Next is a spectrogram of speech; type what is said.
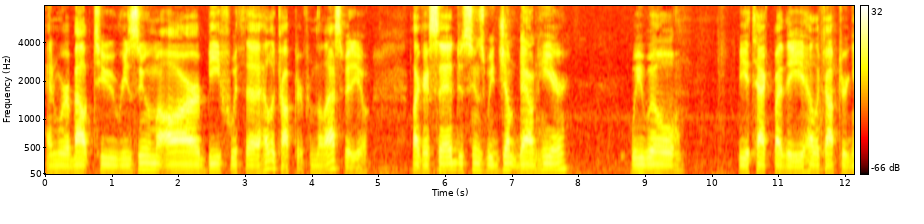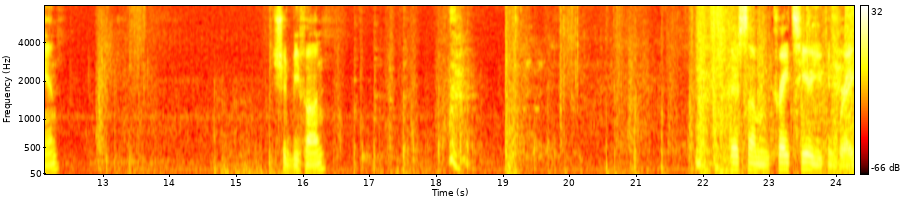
And we're about to resume our beef with the helicopter from the last video. Like I said, as soon as we jump down here, we will be attacked by the helicopter again. Should be fun. There's some crates here you can break.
